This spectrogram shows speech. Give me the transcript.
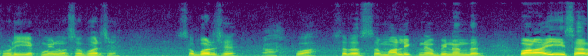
ઘોડી એક મહિનો સભર છે. સબર છે? હા. વાહ સરસ માલિકને અભિનંદન. પણ એ સર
